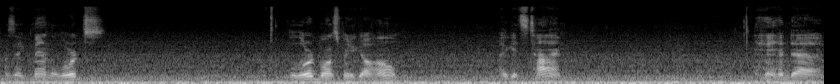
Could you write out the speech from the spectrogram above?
I was like, man, the Lord's the Lord wants me to go home. Like it's time. And uh,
